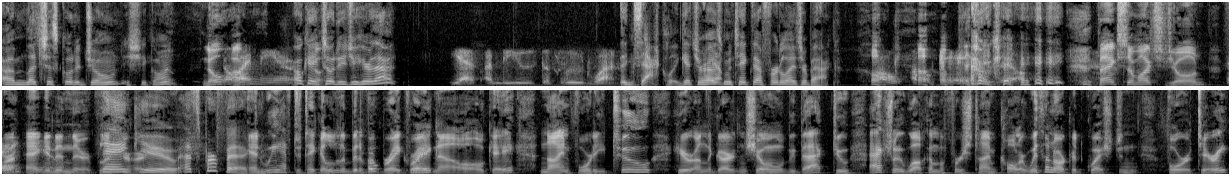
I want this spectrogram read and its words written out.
um, let's just go to Joan. Is she gone? No, No, I- I'm here. Okay, so did you hear that? Yes, I'm to use the food one. Exactly. Get your husband to take that fertilizer back. Oh, okay. Okay. Thanks so much, Joan, for Thank hanging you. in there. Bless your Thank heart. you. That's perfect. And we have to take a little bit of a Oh, break, break. right now, okay? 942 here on The Garden Show, and we'll be back to actually welcome a first-time caller with an orchid question for Terry.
